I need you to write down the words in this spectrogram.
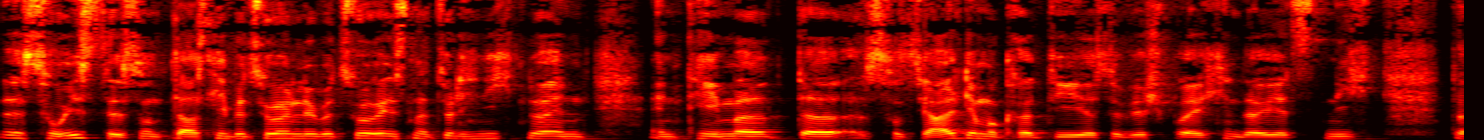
äh, so ist es. Und das, liebe Zuhörerinnen, liebe Zuhörer, ist natürlich nicht nur ein, ein Thema der Sozialdemokratie. Also wir sprechen da jetzt nicht äh,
